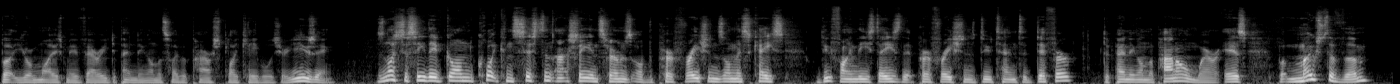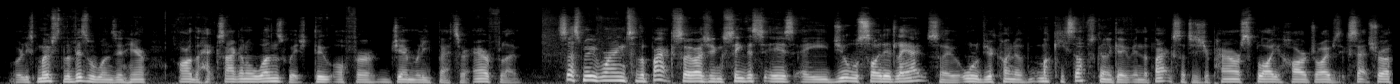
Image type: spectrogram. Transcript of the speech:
but your mileage may vary depending on the type of power supply cables you're using. It's nice to see they've gone quite consistent actually in terms of the perforations on this case. We do find these days that perforations do tend to differ depending on the panel and where it is, but most of them, or at least most of the visible ones in here, are the hexagonal ones which do offer generally better airflow. So let's move around to the back. So as you can see, this is a dual-sided layout. So all of your kind of mucky stuff is going to go in the back, such as your power supply, hard drives, etc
